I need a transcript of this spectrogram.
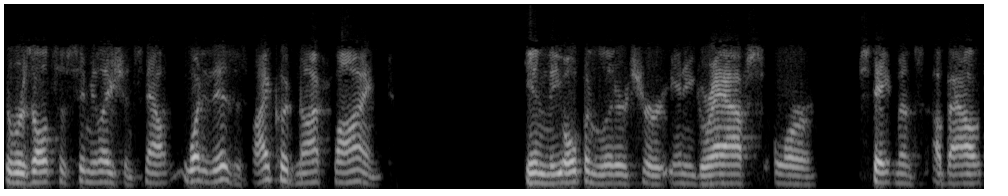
the results of simulations. Now, what it is, is I could not find in the open literature any graphs or statements about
